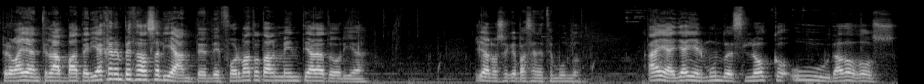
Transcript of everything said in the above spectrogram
Pero vaya, entre las baterías que han empezado a salir antes, de forma totalmente aleatoria. Yo ya no sé qué pasa en este mundo. Ay, ay, ay, el mundo es loco. Uh, dado 2.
